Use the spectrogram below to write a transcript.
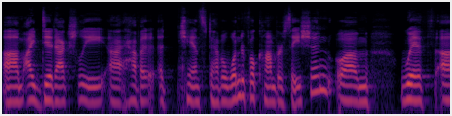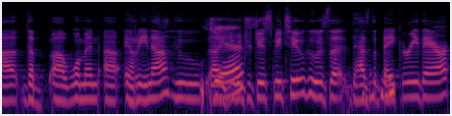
Um, I did actually uh, have a, a, chance to have a wonderful conversation um, with uh, the uh, woman uh, Irina, who uh, yes. you introduced me to, who is the has the mm-hmm. bakery there,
